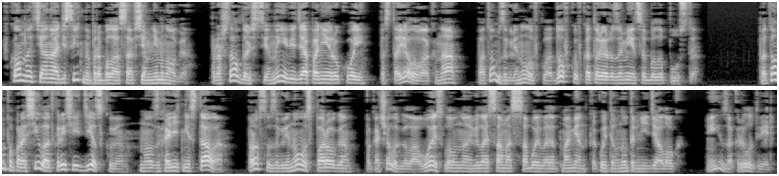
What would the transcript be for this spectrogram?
В комнате она действительно пробыла совсем немного. Прошла вдоль стены, ведя по ней рукой, постояла у окна, потом заглянула в кладовку, в которой, разумеется, было пусто. Потом попросила открыть ей детскую, но заходить не стала, Просто заглянула с порога, покачала головой, словно вела сама с собой в этот момент какой-то внутренний диалог, и закрыла дверь.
